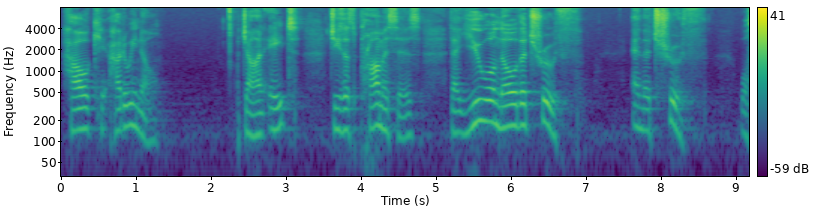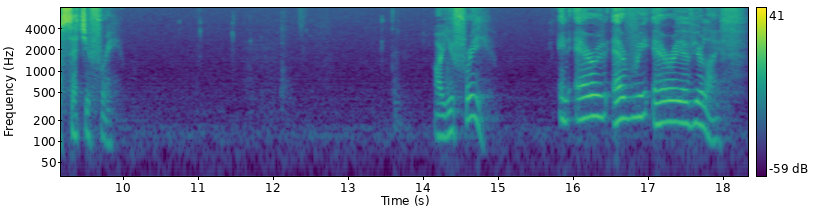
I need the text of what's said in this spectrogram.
How, can, how do we know? John 8 Jesus promises that you will know the truth, and the truth will set you free. Are you free? In every area of your life,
